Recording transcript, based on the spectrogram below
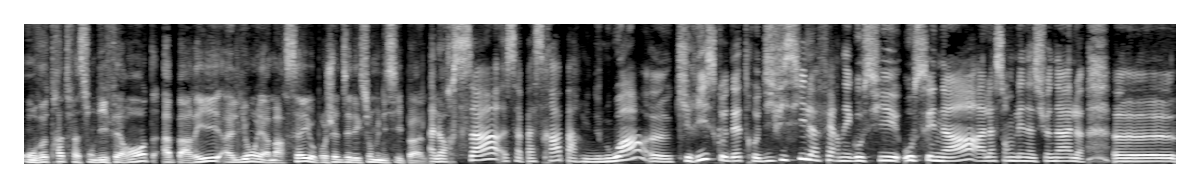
on, votera de façon différente à Paris, à Lyon et à Marseille aux prochaines élections municipales? Alors ça, ça passera par une loi euh, qui risque d'être difficile à faire négocier au Sénat, à l'Assemblée nationale. Euh,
